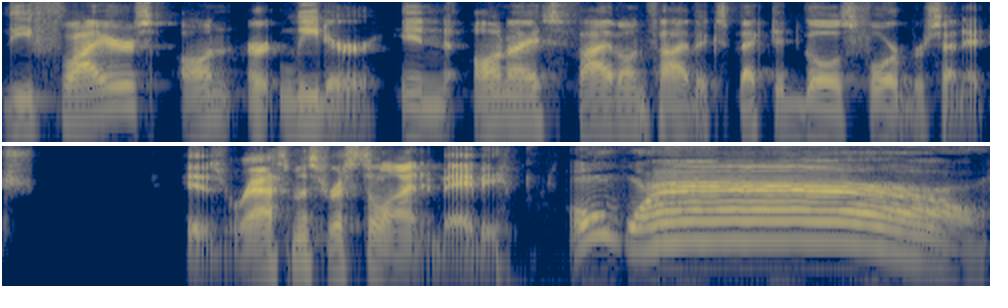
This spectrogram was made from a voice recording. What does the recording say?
the Flyers on or leader in on ice five on five expected goals for percentage is Rasmus Ristolainen, baby. Oh wow!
